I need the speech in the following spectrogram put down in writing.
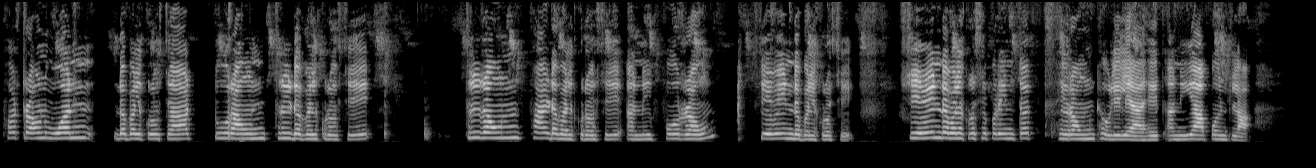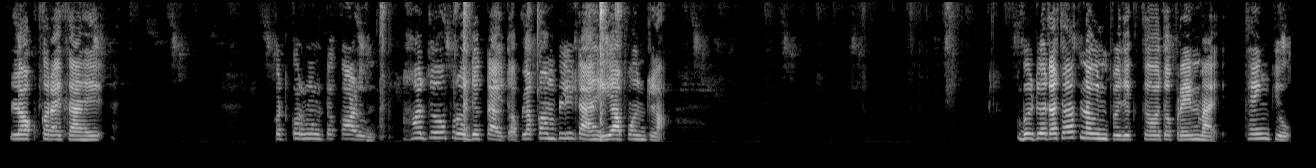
First round one double crochet two round three double crochet three round five double crochet आणि four round seven double crochet seven double क्रोशेपर्यंत हे round ठेवलेले आहेत आणि या पॉईंटला लॉक करायचा आहे. कट करून उलटं काढून हा जो प्रोजेक्ट आहे तो आपला कंप्लीट आहे या पॉईंटला भेटूया त्याच्याच नवीन प्रोजेक्ट तो प्रेम बाय थँक्यू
